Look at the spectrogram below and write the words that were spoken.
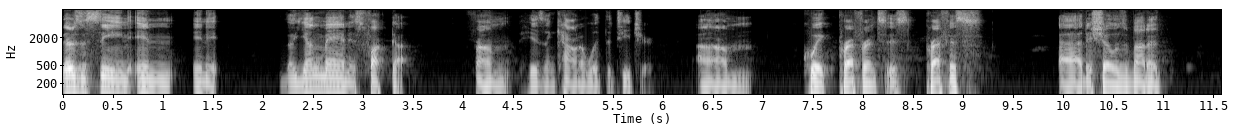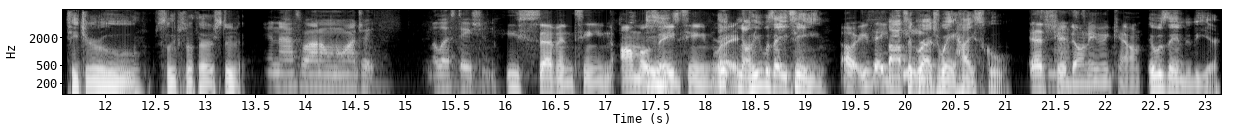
there's a scene in in it. The young man is fucked up from his encounter with the teacher. Um, quick preference is preface. Uh, the show is about a teacher who sleeps with her student. and that's why I don't want to watch it. Molestation. He's 17, almost He's- 18, He- right? no, he was 18, oh, he's 18. about to graduate high school. That shit Nasty. don't even count. It was the end of the year.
